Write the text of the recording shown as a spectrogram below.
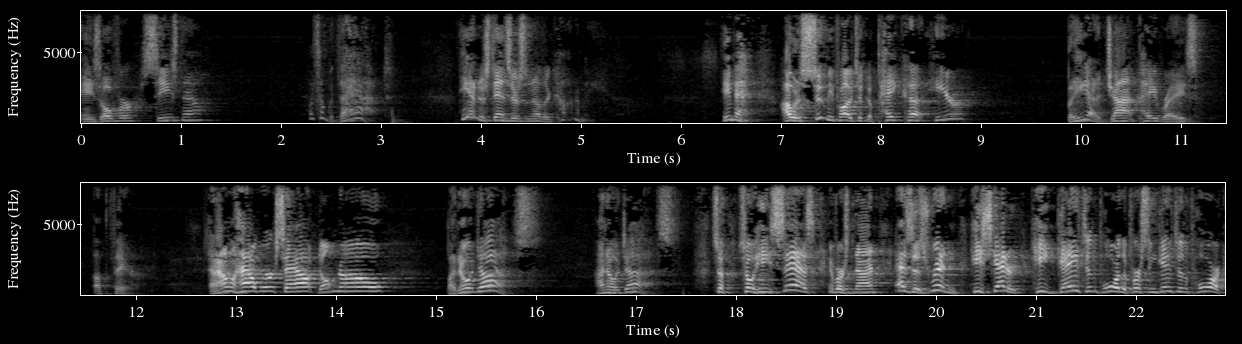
and he's overseas now. What's up with that? He understands there's another economy. He may, I would assume he probably took a pay cut here but he got a giant pay raise up there. And I don't know how it works out, don't know, but I know it does. I know it does. So, so he says in verse 9, as is written, he scattered, he gave to the poor, the person gave to the poor,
